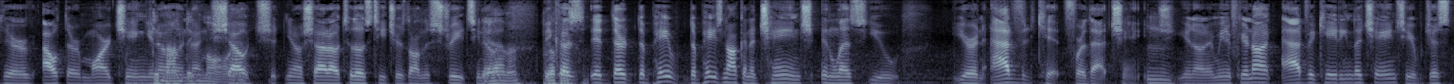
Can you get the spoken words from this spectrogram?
they're out there marching, you know, Demanding and more. shout sh- you know shout out to those teachers on the streets, you know, Yeah, man. because it, they're, the pay the pay's not going to change unless you you're an advocate for that change. Mm. You know what I mean? If you're not advocating the change, you're just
